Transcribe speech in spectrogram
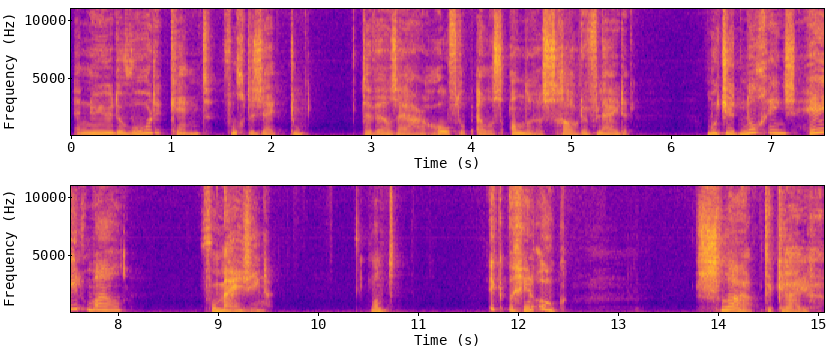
En nu je de woorden kent, voegde zij toe, terwijl zij haar hoofd op Alice's andere schouder vlijde, moet je het nog eens helemaal voor mij zingen. Want ik begin ook slaap te krijgen.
